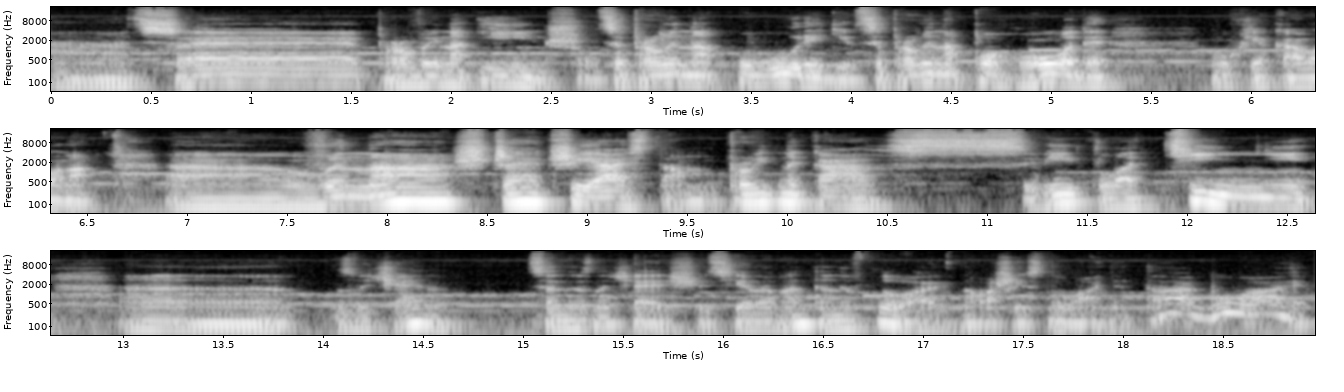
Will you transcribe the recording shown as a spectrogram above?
Е, Це провина іншого, це провина урядів, це провина погоди. Ух, яка вона. Е, Вина ще чиясь там, провідника світла, тінні. Звичайно, це не означає, що ці елементи не впливають на ваше існування. Так, буває.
